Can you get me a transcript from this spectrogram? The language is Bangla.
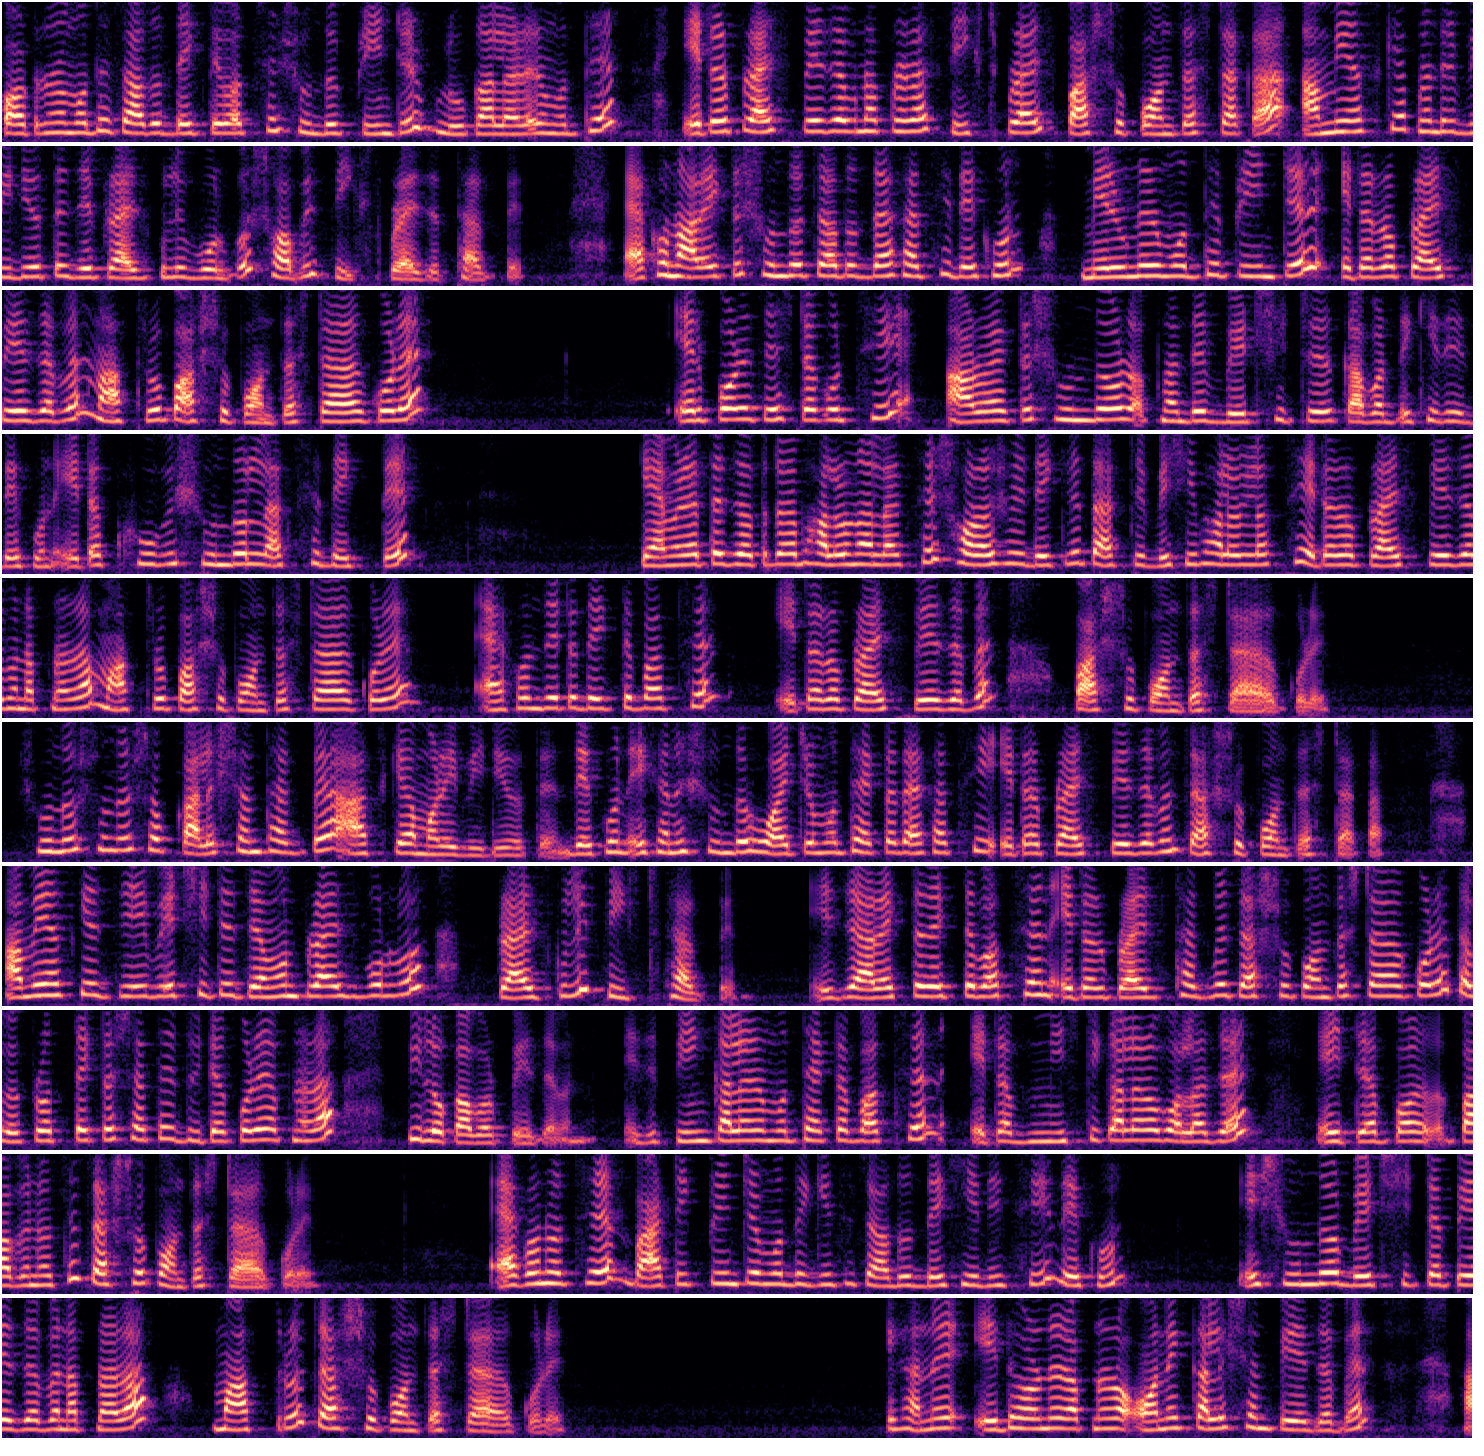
কটনের মধ্যে চাদর দেখতে পাচ্ছেন, সুন্দর প্রিন্টের ব্লু কালারের মধ্যে। এটার প্রাইস পেয়ে যাবেন আপনারা ফিক্সড প্রাইস পাঁচশো পঞ্চাশ টাকা। আমি আজকে আপনাদের ভিডিওতে যে প্রাইসগুলি বলব, সবই ফিক্সড প্রাইসের থাকবে। এখন আরেকটা সুন্দর চাদর দেখাচ্ছি, দেখুন, মেরুনের মধ্যে প্রিন্টের এটারও প্রাইস পেয়ে যাবেন মাত্র পাঁচশো পঞ্চাশ টাকা করে। এরপরে চেষ্টা করছি আরও একটা সুন্দর আপনাদের বেডশিটের কাবার দেখিয়ে দিয়ে দেখুন, এটা খুবই সুন্দর লাগছে দেখতে। ক্যামেরাতে যতটা ভালো না লাগছে, সরাসরি দেখলে তার চেয়ে বেশি ভালো লাগছে। এটারও প্রাইস পেয়ে যাবেন আপনারা মাত্র পাঁচশো পঞ্চাশ টাকা করে। এখন যেটা দেখতে পাচ্ছেন, এটারও প্রাইস পেয়ে যাবেন পাঁচশো পঞ্চাশ টাকা করে। সুন্দর সুন্দর সব কালেকশান থাকবে আজকে আমার এই ভিডিওতে। দেখুন, এখানে সুন্দর হোয়াইটের মধ্যে একটা দেখাচ্ছি, এটার প্রাইস পেয়ে যাবেন চারশো পঞ্চাশ টাকা। আমি আজকে যে বেডশিটে যেমন প্রাইস বলব প্রাইসগুলি ফিক্সড থাকবে। এই যে আরেকটা দেখতে পাচ্ছেন, এটার প্রাইস থাকবে চারশো পঞ্চাশ টাকা করে, তবে প্রত্যেকটার সাথে দুইটা করে আপনারা পিলো কাভার পেয়ে যাবেন। এই যে পিঙ্ক কালারের মধ্যে একটা পাচ্ছেন, এটা মিষ্টি কালারও বলা যায়, এইটা পাবেন হচ্ছে চারশো পঞ্চাশ টাকা করে। এখন হচ্ছে বাটিক প্রিন্টের মধ্যে কিছু চাদর দেখিয়ে দিচ্ছি, দেখুন। এই সুন্দর বেডশিটটা পেয়ে যাবেন আপনারা মাত্র চারশো পঞ্চাশ টাকা করে। এখানে এ ধরনের আপনারা অনেক কালেকশান পেয়ে যাবেন।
